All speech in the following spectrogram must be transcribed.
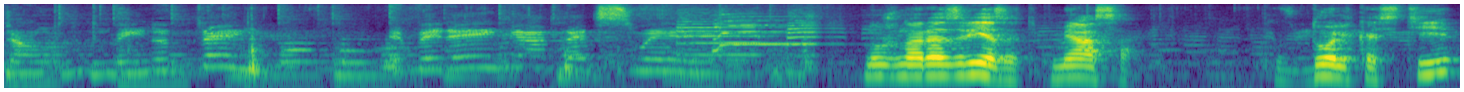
Don't mean a thing if it ain't got that swing. Нужно разрезать мясо вдоль кости,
